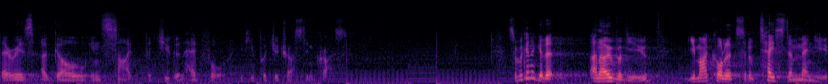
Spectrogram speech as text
there is a goal in sight that you can head for if you put your trust in Christ. So we're going to get a, an overview. You might call it sort of taster menu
